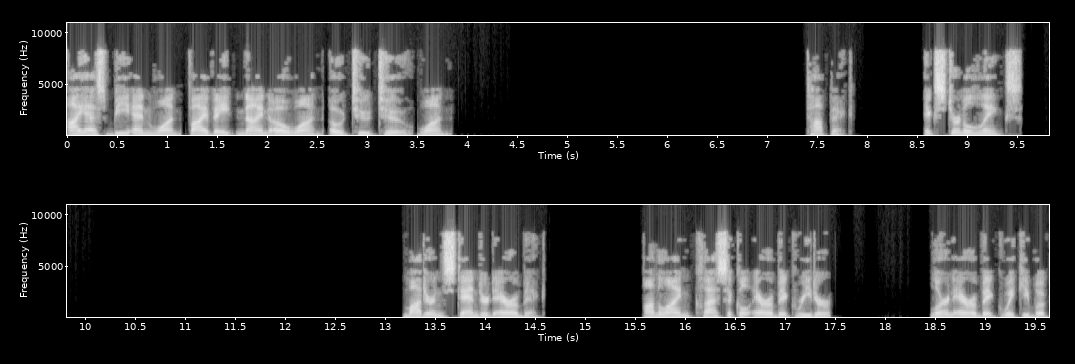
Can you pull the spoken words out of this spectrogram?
ISBN 1-58901-022-1 External links Modern Standard Arabic Online Classical Arabic Reader Learn Arabic Wikibook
